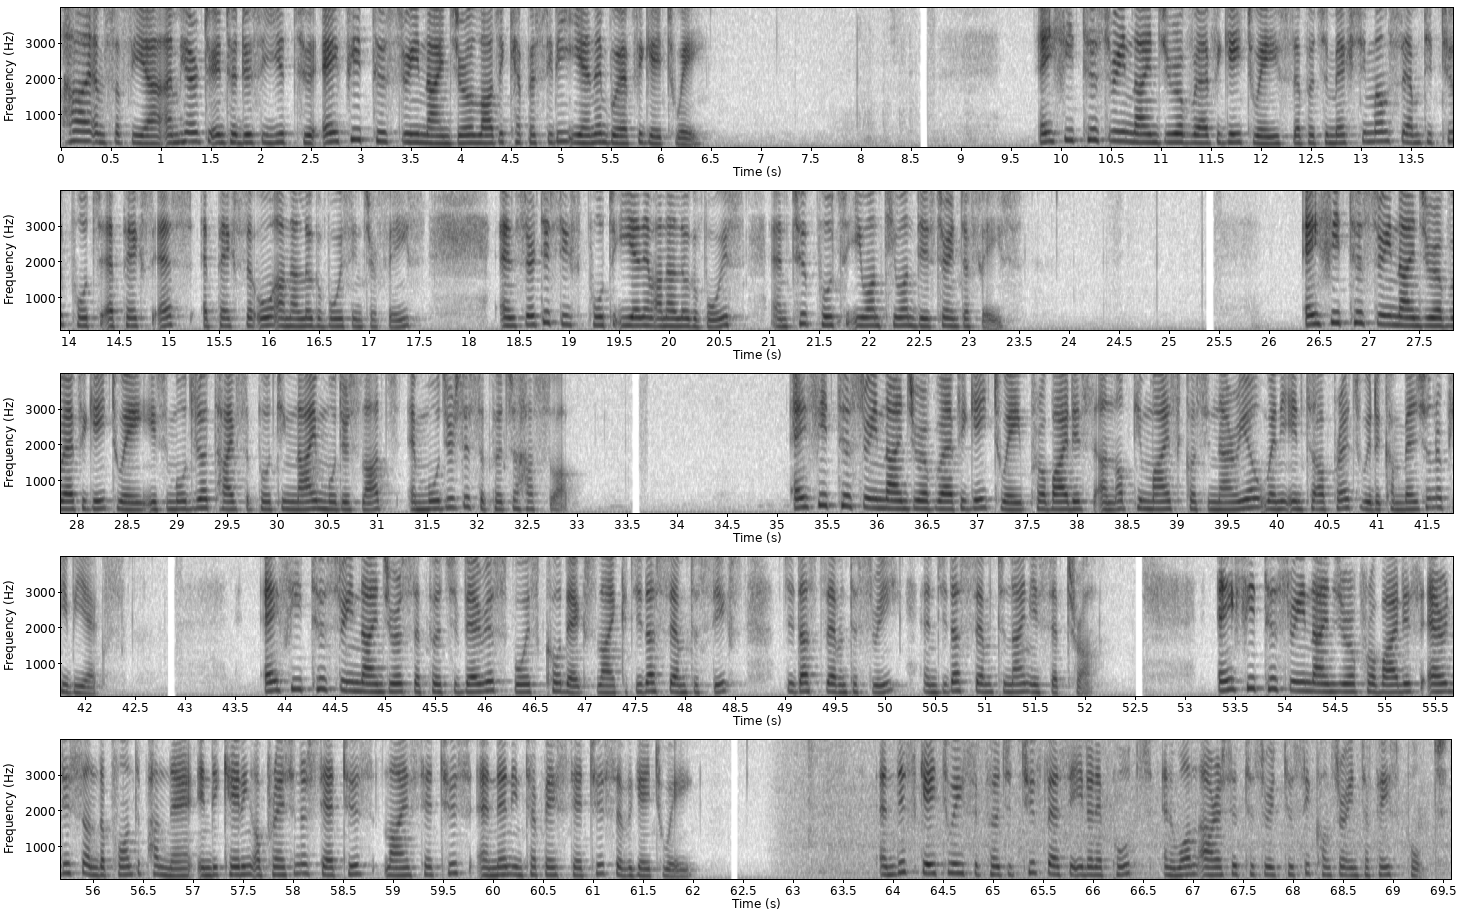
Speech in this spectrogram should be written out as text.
Hi, I'm Sophia. I'm here to introduce you to AP2390 Logic Capacity E&M VoIP Gateway. AP2390 VoIP Gateway supports maximum 72-port FXS, FXO analog voice interface, and 36-port E&M analog voice, and 2-port E1T1 digital interface. AP2390 VoIP Gateway is modular type supporting 9 module slots and modules support hot swap. AP2390 VoIP Gateway provides an optimized cost scenario when it interoperates with a conventional PBX. AP2390 supports various voice codecs like G.726, G.723, and G.729, etc. AP2390 provides LEDs on the front panel indicating operational status, line status, and then interface status of the gateway. And this gateway supports two fast Ethernet ports and one RS-232C console interface port.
